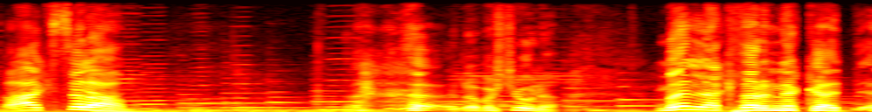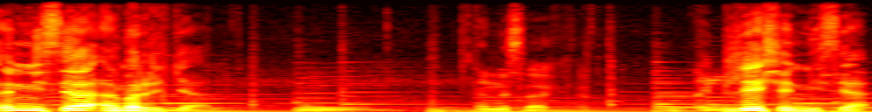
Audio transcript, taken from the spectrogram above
ساعك السلام. ربشونا من الأكثر نكد النساء أم الرجال؟ النساء أكثر. طيب ليش النساء؟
